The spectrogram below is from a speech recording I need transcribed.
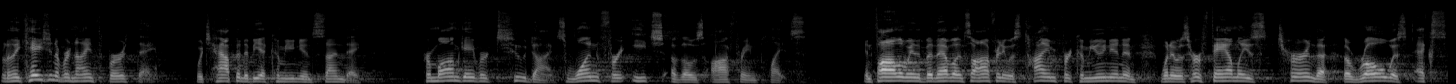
But on the occasion of her ninth birthday, which happened to be a communion Sunday, her mom gave her two dimes, one for each of those offering plates. And following the benevolence offering, it was time for communion. And when it was her family's turn, the, the row was, ex,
